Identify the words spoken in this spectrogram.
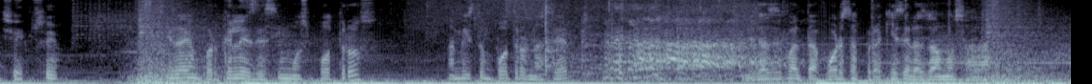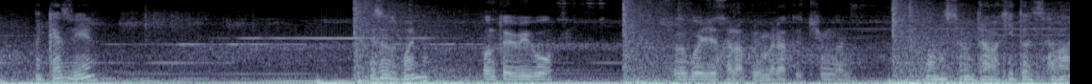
Sí, sí. ¿Sí saben por qué les decimos potros? ¿Han visto un potro nacer? Les hace falta fuerza, pero aquí se las vamos a dar. ¿Me caes bien? Eso es bueno. Ponte vivo. Esos güeyes a la primera te chingan. Vamos a hacer un trabajito el sábado.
